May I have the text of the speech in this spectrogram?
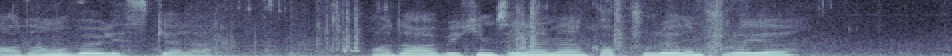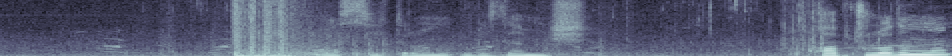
Adamı böyle sikerler. Hadi abi kimse gelmeden kapçulayalım şurayı. Ay siktir bizdenmiş. Kapçuladım lan.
